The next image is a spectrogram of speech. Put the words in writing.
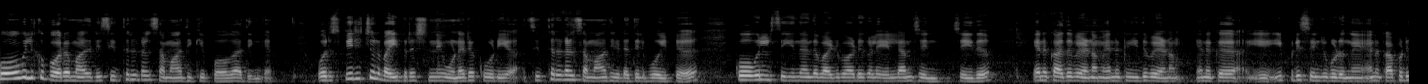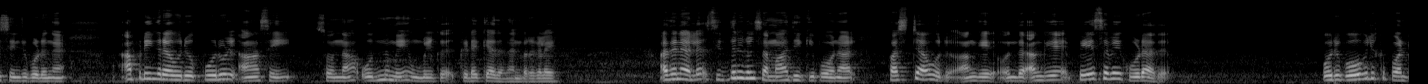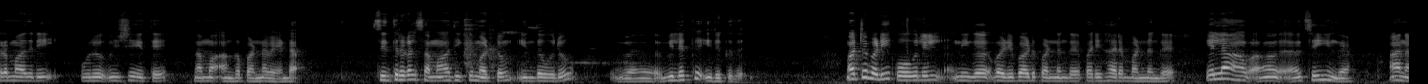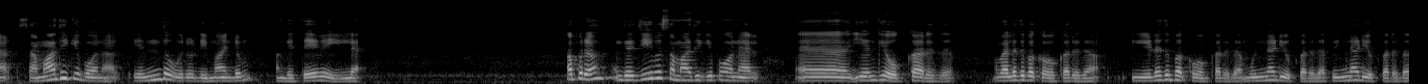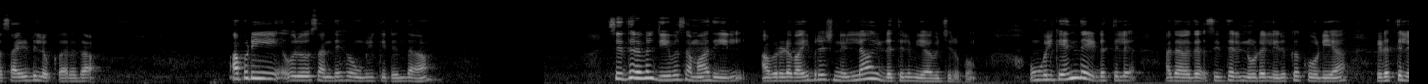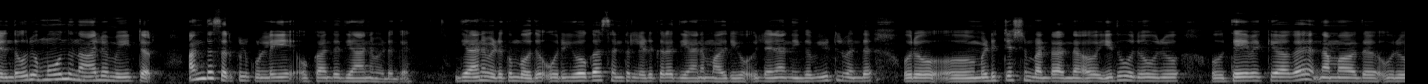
கோவிலுக்கு போகிற மாதிரி சித்தர்கள் சமாதிக்கு போகாதீங்க. ஒரு ஸ்பிரிச்சுவல் வைப்ரேஷனை உணரக்கூடிய சித்தர்கள் சமாதி இடத்தில் போயிட்டு கோவில் செய்யுந்த அந்த வழிபாடுகளை எல்லாம் செய்து எனக்கு அது வேணும் எனக்கு இது வேணும் எனக்கு இப்படி செஞ்சு கொடுங்க எனக்கு அப்படி செஞ்சு கொடுங்க அப்படிங்கிற ஒரு பொருள் ஆசை சொன்னால் ஒன்றுமே உங்களுக்கு கிடைக்காத நண்பர்களே. அதனால் சித்தர்கள் சமாதிக்கு போனால் ஃபஸ்ட்டாக ஒரு அங்கே அந்த அங்கே பேசவே கூடாது. ஒரு கோவிலுக்கு பண்ணுற மாதிரி ஒரு விஷயத்தை நம்ம அங்கே பண்ண வேண்டாம் சித்தர்கள் சமாதிக்கு மட்டும் இந்த ஒரு விலக்கு இருக்குது மற்றபடி கோவிலில் நீங்கள் வழிபாடு பண்ணுங்க பரிகாரம் பண்ணுங்க எல்லாம் செய்யுங்க ஆனால் சமாதிக்கு போனால் எந்த ஒரு டிமாண்டும் அங்கே தேவையில்லை அப்புறம் இந்த ஜீவ சமாதிக்கு போனால் எங்கே உட்காருது வலது பக்கம் உட்காருதா இடது பக்கம் உட்காருதா முன்னாடி உட்காருதா பின்னாடி உட்காருதா சைடில் உட்காருதா அப்படி ஒரு சந்தேகம் உங்களுக்கு இருந்தால் சித்திரங்கள் ஜீவசமாதியில் அவரோட வைப்ரேஷன் எல்லா இடத்திலும் வியாபிச்சிருக்கும். உங்களுக்கு எந்த இடத்துல அதாவது சித்தரின் உடல் இருக்கக்கூடிய இடத்திலிருந்து ஒரு மூணு நாலு மீட்டர் அந்த சர்க்கிள்குள்ளேயே உட்காந்து தியானம் எடுங்க. தியானம் எடுக்கும்போது ஒரு யோகா சென்டரில் எடுக்கிற தியானம் மாதிரியோ இல்லைன்னா நீங்கள் வீட்டில் வந்து ஒரு மெடிடேஷன் பண்ணுற அந்த ஏதோ ஒரு ஒரு தேவைக்காக நம்ம அதை ஒரு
